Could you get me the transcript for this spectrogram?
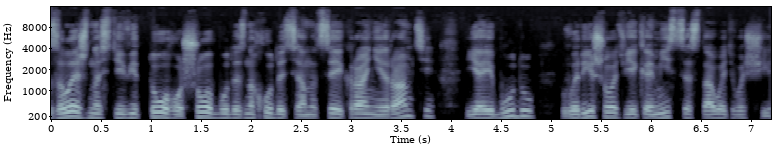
залежності від того, що буде знаходитися на цій крайній рамці, я і буду вирішувати, в яке місце ставити вощину.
